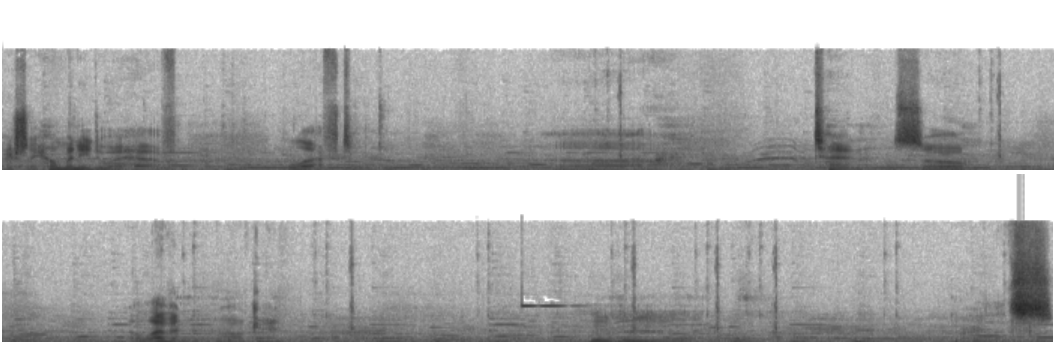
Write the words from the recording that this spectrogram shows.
Actually, how many do I have left? Uh, 10. So, 11. Okay. Hmm. hmm. Alright, let's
